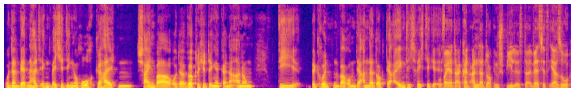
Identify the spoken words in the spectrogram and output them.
Und dann werden halt irgendwelche Dinge hochgehalten, scheinbar oder wirkliche Dinge, keine Ahnung, die begründen, warum der Underdog der eigentlich Richtige ist. Wobei ja da kein Underdog im Spiel ist. Da wäre es jetzt eher so,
